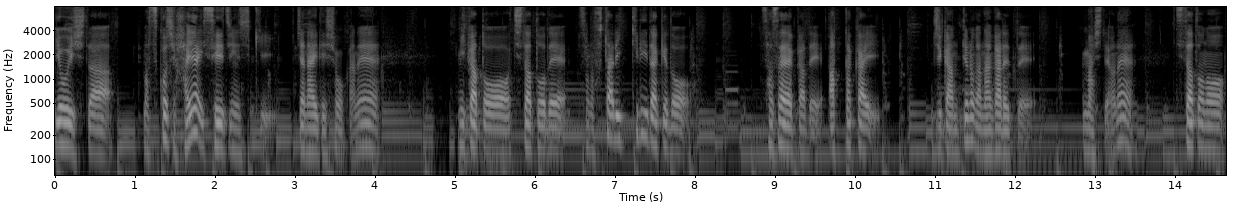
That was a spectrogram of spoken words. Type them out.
用意した、まあ、少し早い成人式じゃないでしょうかね。美香と千里でその2人っきりだけどささやかであったかい時間っていうのが流れていましたよね。千里の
